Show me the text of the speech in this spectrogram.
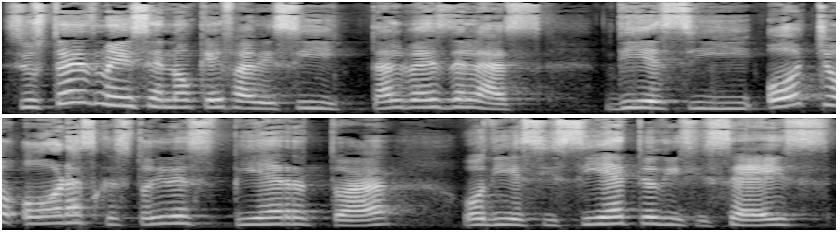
si ustedes me dicen, ok, Fabi, sí, tal vez de las 18 horas que estoy despierto, o 17 o 16,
